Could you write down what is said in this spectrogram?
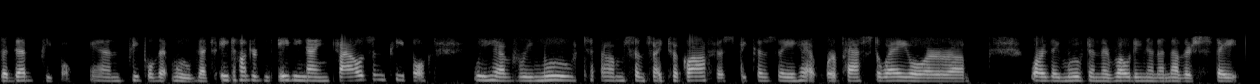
the dead people and people that moved. That's 889,000 people we have removed um, since I took office because they have, were passed away or uh, or they moved and they're voting in another state.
